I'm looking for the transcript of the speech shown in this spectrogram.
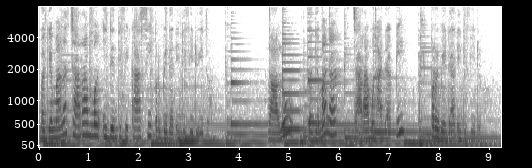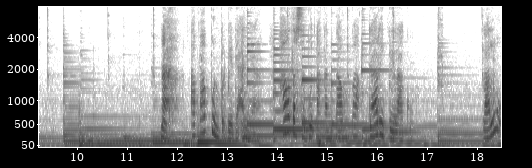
bagaimana cara mengidentifikasi perbedaan individu itu? Lalu, bagaimana cara menghadapi perbedaan individu? Nah, apa pun perbedaannya, hal tersebut akan tampak dari perilaku. Lalu,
